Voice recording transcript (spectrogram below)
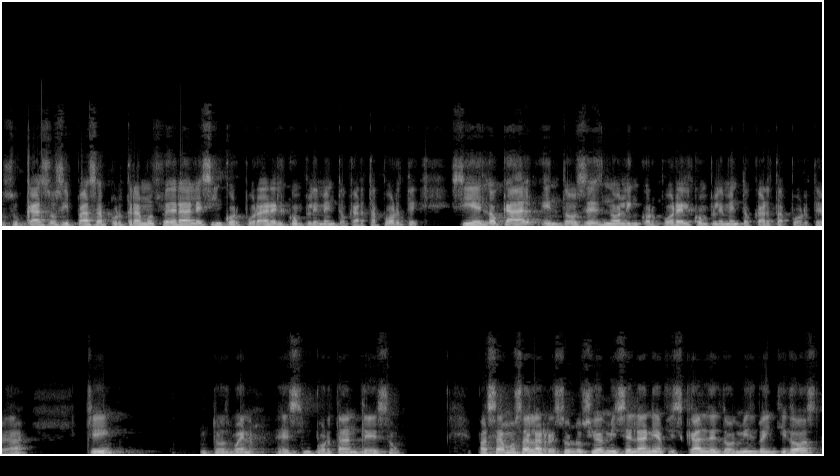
su caso, si pasa por tramos federales, incorporar el complemento carta aporte. Si es local, entonces no le incorpora el complemento carta aporte, ¿verdad? Sí. Entonces, bueno, es importante eso. Pasamos a la resolución miscelánea fiscal del 2022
